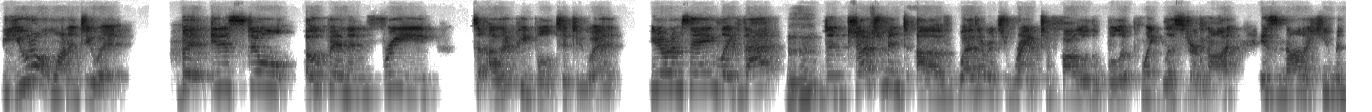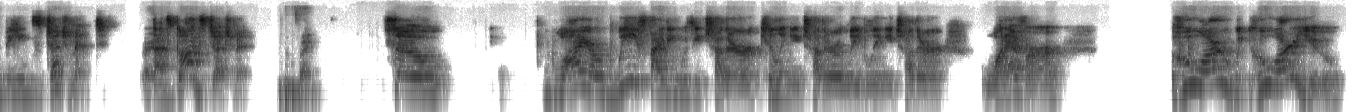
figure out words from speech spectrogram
you don't want to do it, but it is still open and free to other people to do it. You know what I'm saying? Like that, mm-hmm. the judgment of whether it's right to follow the bullet point list or not is not a human being's judgment. Right. That's God's judgment. Right. So why are we fighting with each other, killing each other, labeling each other, whatever? Who are we? Who are you?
